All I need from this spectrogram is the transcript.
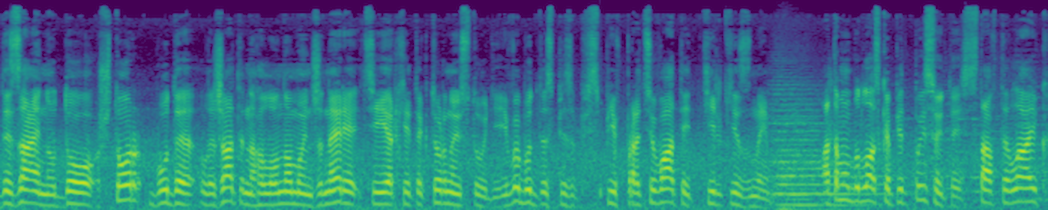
дизайну до штор буде лежати на головному інженері цієї архітектурної студії. І ви будете спів- співпрацювати тільки з ним. А тому, будь ласка, підписуйтесь, ставте лайк,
